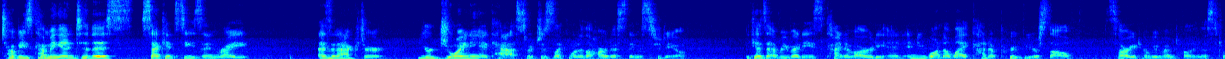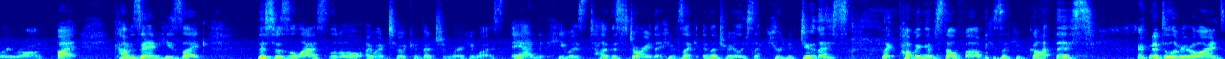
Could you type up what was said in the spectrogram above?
Toby's coming into this second season, right? As an Mhm. actor, you're joining a cast, which is like one of the hardest things to do because everybody's kind of already in and you want to like kind of prove yourself. Sorry, Toby, if I'm telling this story wrong. But comes in, he's like, this was the last little, I went to a convention where he was, and he was telling the story that he was like in the trailer, he's like, you're going to do this, like pumping himself up. He's like, you've got this. You're going to deliver your lines.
